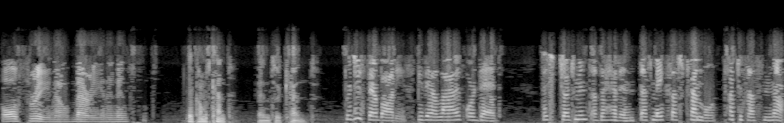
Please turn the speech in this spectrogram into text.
All three now marry in an instant. Here comes Kent. Enter Kent. Produce their bodies, be they alive or dead. This judgment of the heaven that makes us tremble touches us not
